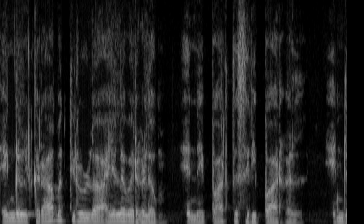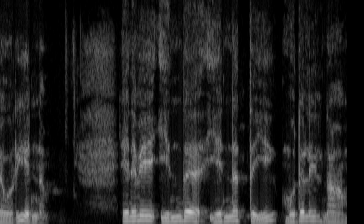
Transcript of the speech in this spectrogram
எங்கள் கிராமத்தில் உள்ள அயலவர்களும் என்னை பார்த்து சிரிப்பார்கள் என்ற ஒரு எண்ணம். எனவே இந்த எண்ணத்தை முதலில் நாம்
